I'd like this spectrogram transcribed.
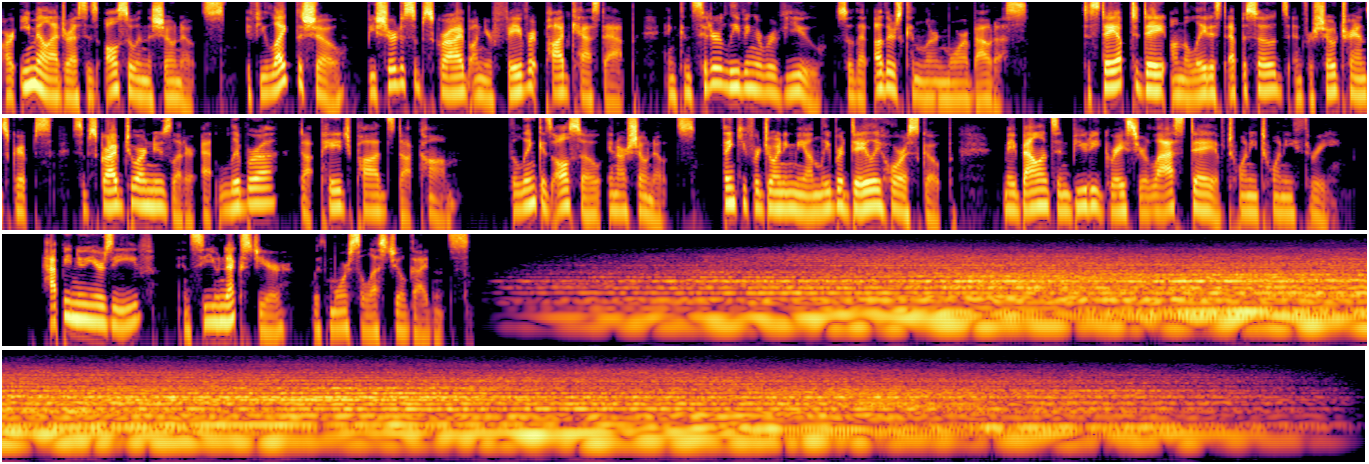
Our email address is also in the show notes. If you like the show, be sure to subscribe on your favorite podcast app and consider leaving a review so that others can learn more about us. To stay up to date on the latest episodes and for show transcripts, subscribe to our newsletter at libra.pagepods.com. The link is also in our show notes. Thank you for joining me on Libra Daily Horoscope. May balance and beauty grace your last day of 2023. Happy New Year's Eve, and see you next year with more celestial guidance.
